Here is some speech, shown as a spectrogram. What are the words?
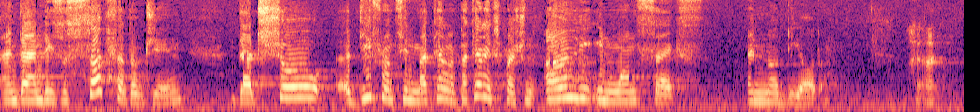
And then there's a subset of genes that show a difference in maternal and paternal expression only in one sex and not the other. I, I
